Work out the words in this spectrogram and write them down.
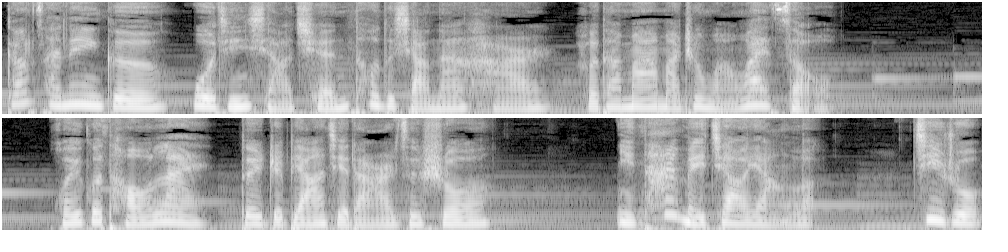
刚才那个握紧小拳头的小男孩和他妈妈正往外走。回过头来，对着表姐的儿子说：“你太没教养了！记住，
